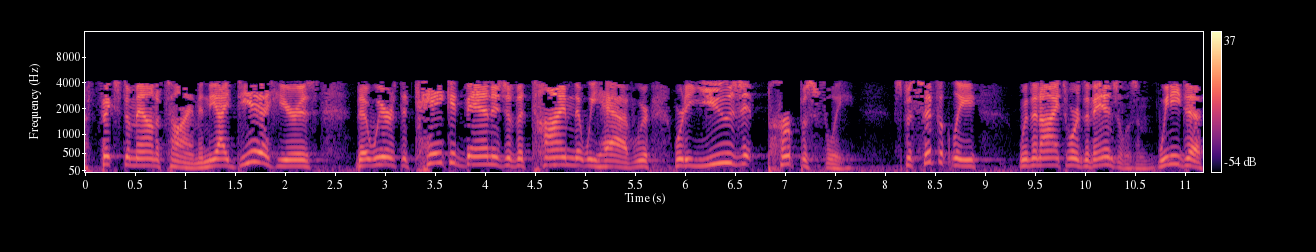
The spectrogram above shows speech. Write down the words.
a fixed amount of time. And the idea here is that we are to take advantage of the time that we have. We're, we're to use it purposefully, specifically with an eye towards evangelism. We need to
